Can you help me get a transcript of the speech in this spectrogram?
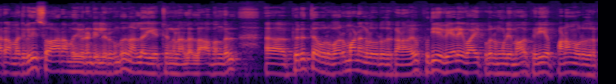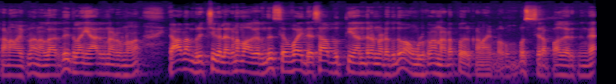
ஆறாம் அதிபதி. ஸோ ஆறாம் அதிபதி ரெண்டில் இருக்கும்போது நல்ல ஏற்றங்கள் நல்ல லாபங்கள் பெருத்த ஒரு வருமானங்கள் வருவதற்கான வாய்ப்பு புதிய வேலை வாய்ப்புகள் மூலியமாக பெரிய பணம் வருவதற்கான வாய்ப்புலாம் நல்லாயிருக்கு இதெல்லாம் யாருக்கு நடக்கணும்னா யாரெல்லாம் விருச்சிக லக்னமாக இருந்து செவ்வாய் தசா புத்தி அந்தரம் நடக்குதோ அவங்களுக்கெல்லாம் நடப்பதற்கான வாய்ப்புலாம் ரொம்ப சிறப்பாக இருக்குங்க.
